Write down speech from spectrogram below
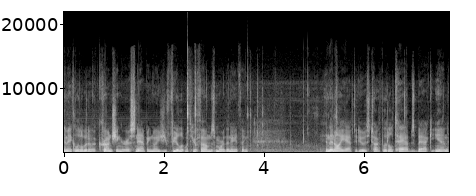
They make a little bit of a crunching or a snapping noise. You feel it with your thumbs more than anything. And then all you have to do is tuck the little tabs back in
